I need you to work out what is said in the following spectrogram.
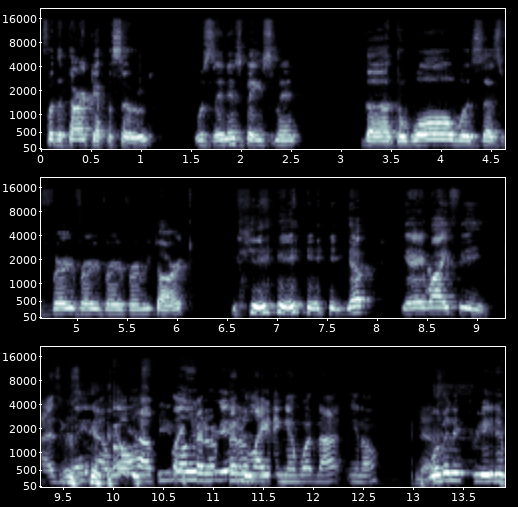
for the dark episode. Was in his basement. the The wall was as very, very, very, very dark. yep. Yay, wifey. As you can see, we all have like better, better lighting and whatnot. You know. Yes. Women in creative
